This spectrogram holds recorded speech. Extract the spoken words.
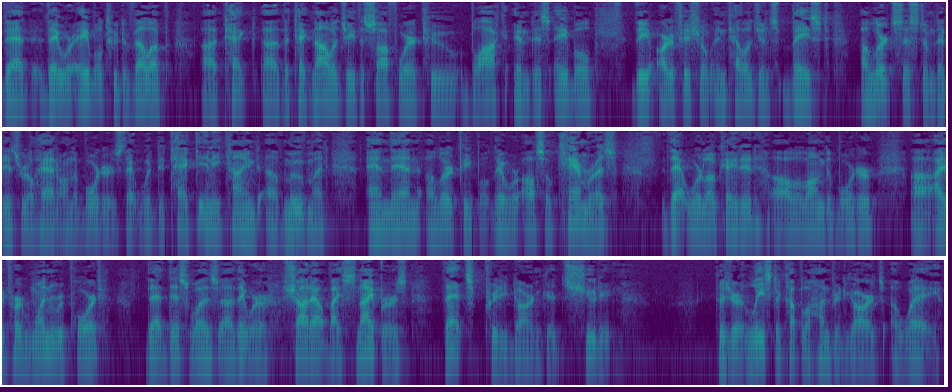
that they were able to develop uh, tech, uh, the technology, the software to block and disable the artificial intelligence based alert system that Israel had on the borders that would detect any kind of movement and then alert people. There were also cameras that were located all along the border. Uh, I've heard one report that this was uh, they were shot out by snipers. That's pretty darn good shooting because you're at least a couple of hundred yards away.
